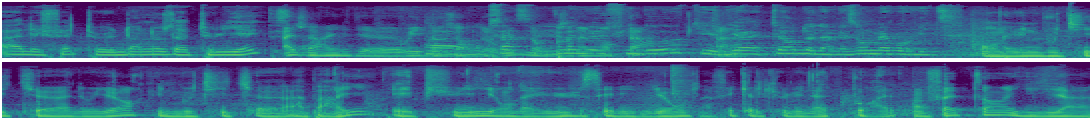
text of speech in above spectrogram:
Elle est faite euh, dans nos ateliers. Ah, j'arrive, euh, oui, deux Ah, heures donc de ça, route, c'est donc Emmanuel. Fido, qui est Ah. directeur de la maison Mérovitz. On a eu une boutique à New York, une boutique à Paris, et puis on a eu Céline Dion qui a fait quelques lunettes pour elle. En fait, hein, il y a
